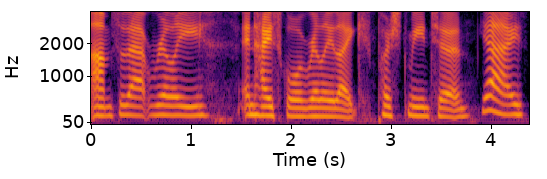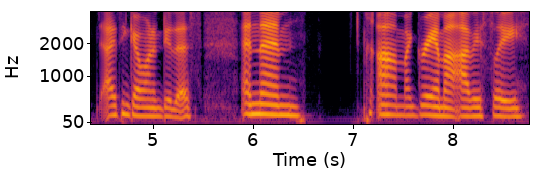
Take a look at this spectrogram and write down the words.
um, so that really in high school really like pushed me to yeah I, I think I want to do this. And then um, my grandma obviously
